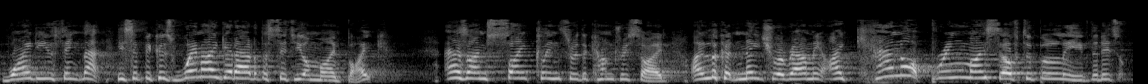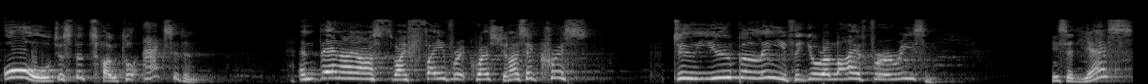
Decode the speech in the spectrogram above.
why do you think that? He said, because when I get out of the city on my bike, as I'm cycling through the countryside, I look at nature around me, I cannot bring myself to believe that it's all just a total accident. And then I asked my favorite question. I said, Chris, do you believe that you're alive for a reason? He said, yes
